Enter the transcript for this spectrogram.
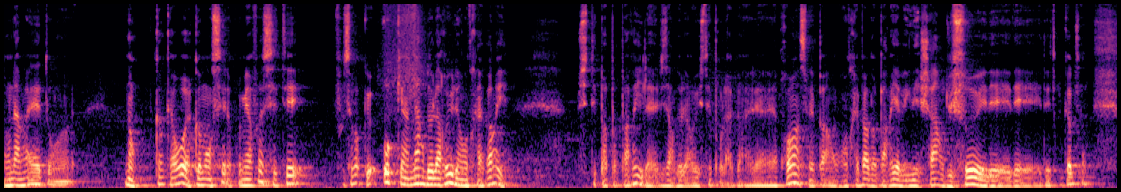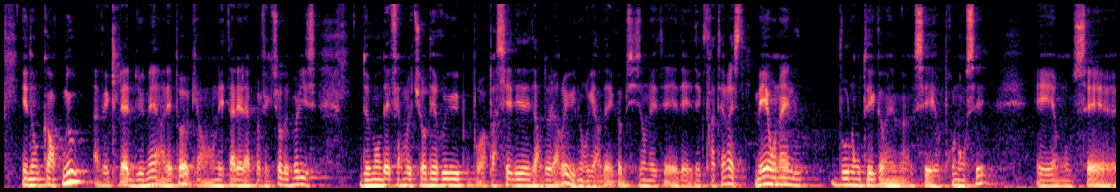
on arrête. Non, quand Caro a commencé la première fois, c'était. Il faut savoir qu'aucun art de la rue n'est entré à Paris. C'était pas pour Paris, les arts de la rue, c'était pour la, province, mais pas, on rentrait pas dans Paris avec des chars, du feu et des, des trucs comme ça. Et donc, quand nous, avec l'aide du maire à l'époque, on est allé à la préfecture de police, demander fermeture des rues pour pouvoir passer des arts de la rue, ils nous regardaient comme si on était des, extraterrestres. Mais on a une volonté quand même, c'est prononcée et on sait euh,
